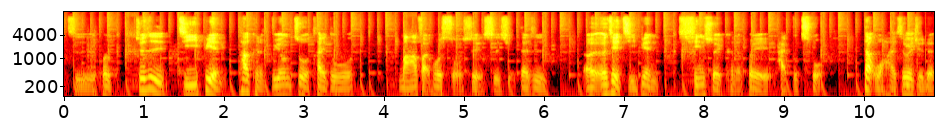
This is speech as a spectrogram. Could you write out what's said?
子会，就是即便他可能不用做太多麻烦或琐碎的事情，但是而而且即便薪水可能会还不错，但我还是会觉得，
